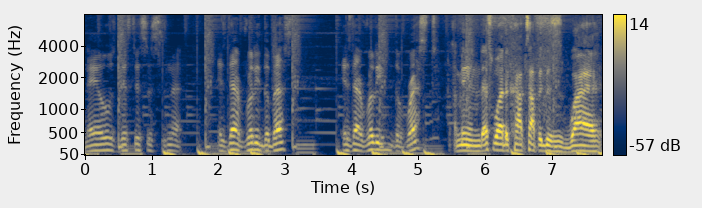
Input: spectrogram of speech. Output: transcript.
nails, this, this, this, and that. Is that really the best? Is that really the rest? I mean, that's why the cop topic is is why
